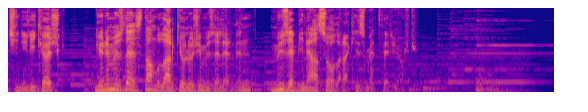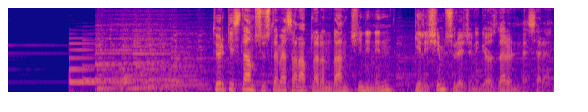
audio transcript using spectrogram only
Çinili Köşk, günümüzde İstanbul Arkeoloji Müzelerinin müze binası olarak hizmet veriyor. Türk İslam süsleme sanatlarından Çin'inin gelişim sürecini gözler önüne seren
